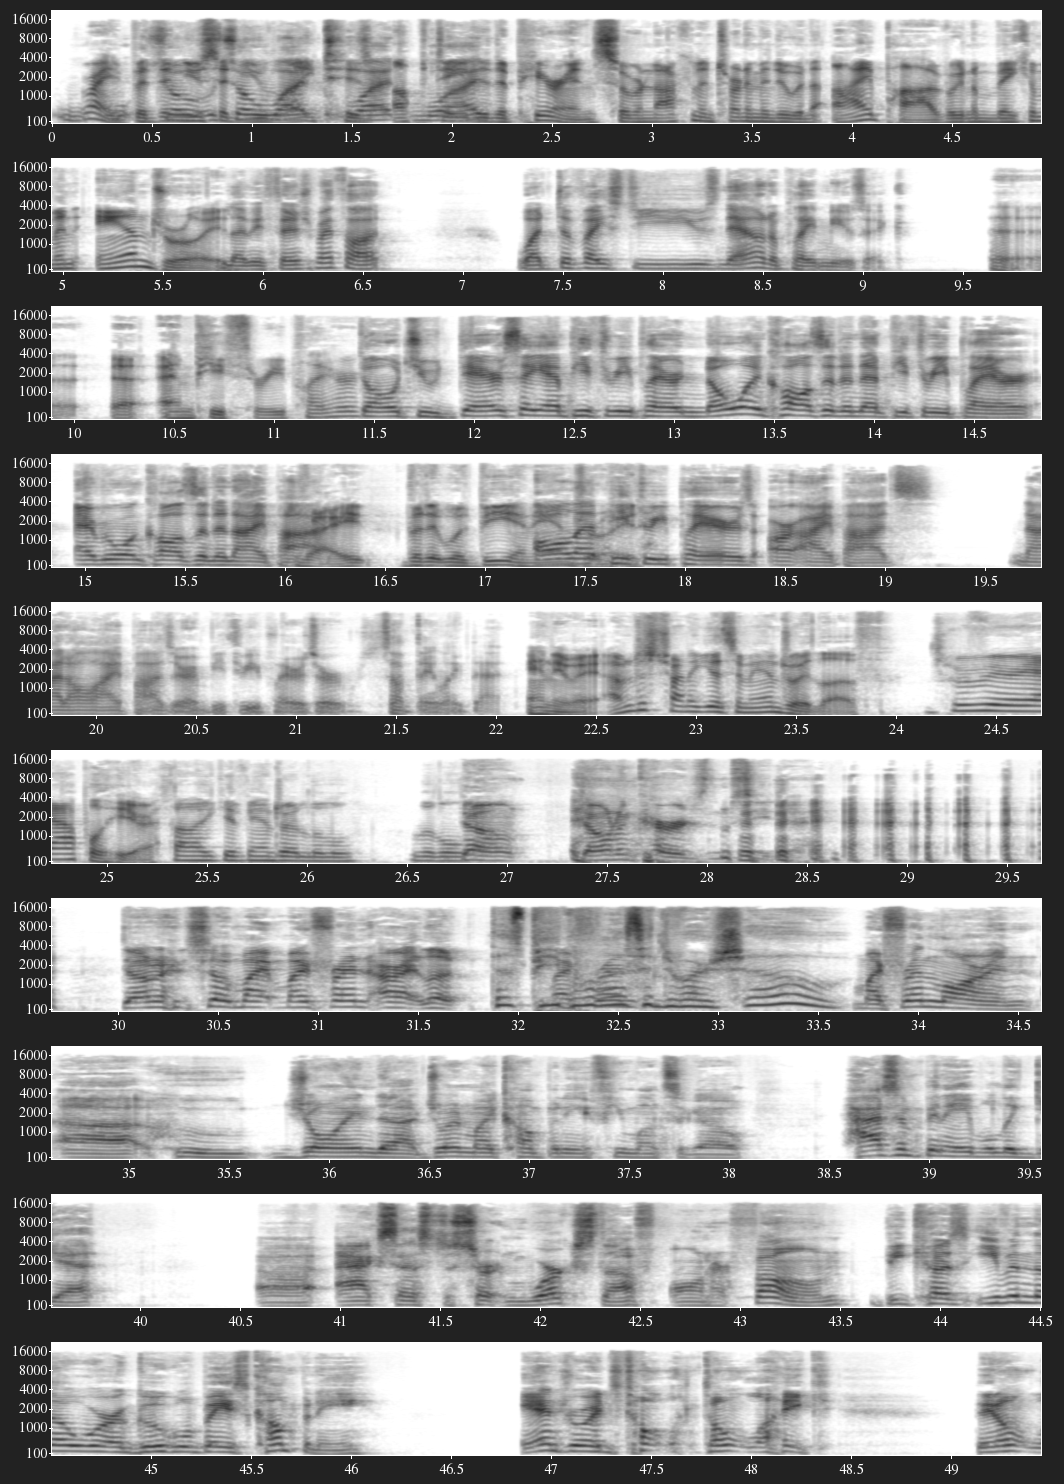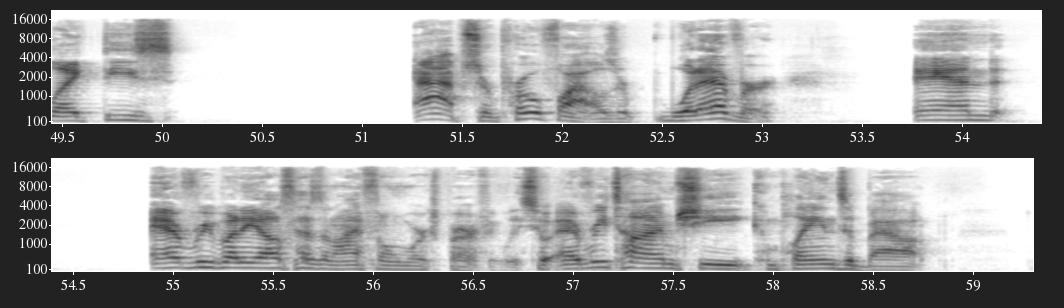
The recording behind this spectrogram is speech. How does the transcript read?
Right, but then So- you said so you what- liked his what- updated what- appearance, so we're not going to turn him into an iPod. We're going to make him an Android. Let me finish my thought. What device do you use now to play music? Uh, uh, MP3 player, Don't you dare say MP3 player. No one calls it an MP3 player. Everyone calls it an iPod. right? But it would be an All Android. MP3 players are iPods. Not all iPods are MP3 players or something like that. Anyway, I'm just trying to get some Android love. We're very Apple here. I thought I'd give Android a little little. Don't don't encourage them, CJ. don't. So my my friend. All right, look. Does My people friend- listen to our show? my friend Lauren, uh, who joined uh, joined my company a few months ago, hasn't been able to get uh, access to certain work stuff on her phone because even though we're a Google based company, Androids don't don't like they don't like these apps or profiles or whatever, and everybody else has an iPhone works perfectly. So every time she complains about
